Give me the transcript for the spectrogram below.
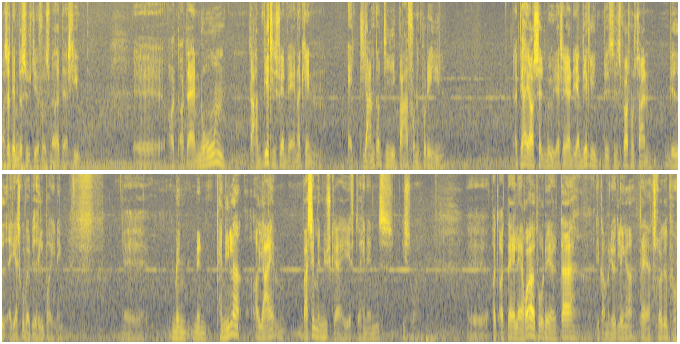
og så dem, der synes, de har fået smadret deres liv. Øh, og, og der er nogen, der har virkelig svært ved at anerkende, at de andre, de ikke bare har fundet på det hele. Og det har jeg også selv mødt. Altså, jeg, jeg er virkelig blevet stillet spørgsmålstegn ved, at jeg skulle være blevet helbredt. Ikke? Øh, men, men Pernilla og jeg var simpelthen nysgerrige efter hinandens historie. Øh, og, og da jeg lagde røret på det, der, det gør man jo ikke længere, da jeg trykkede på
